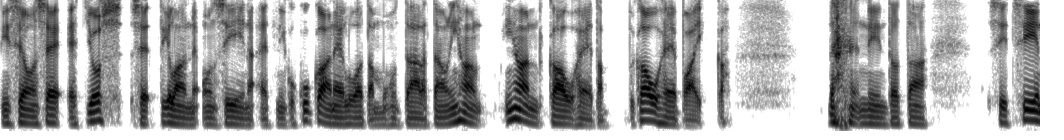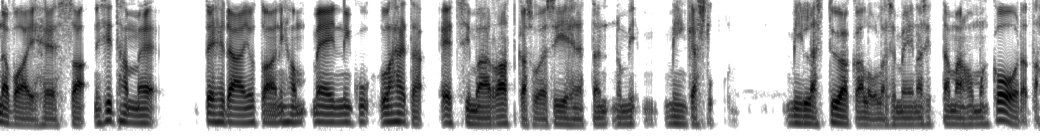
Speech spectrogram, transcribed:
niin se on se, että jos se tilanne on siinä, että niin kuin kukaan ei luota muuhun täällä, tämä on ihan, ihan kauheata, kauhea paikka, niin tota, sitten siinä vaiheessa, niin sittenhän me tehdään jotain ihan, me ei niin kuin lähetä etsimään ratkaisuja siihen, että no minkäs millä työkalulla se meinasit tämän homman koodata,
